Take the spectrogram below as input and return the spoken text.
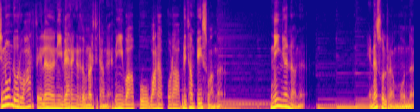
சின்னோண்டு ஒரு வார்த்தையில நீ வேறங்கிறத உணர்த்திட்டாங்க. நீ வா போ வாடா போடா அப்படிதான் பேசுவாங்க. நீங்க என்ன சொல்றேன் அம்முன்னு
